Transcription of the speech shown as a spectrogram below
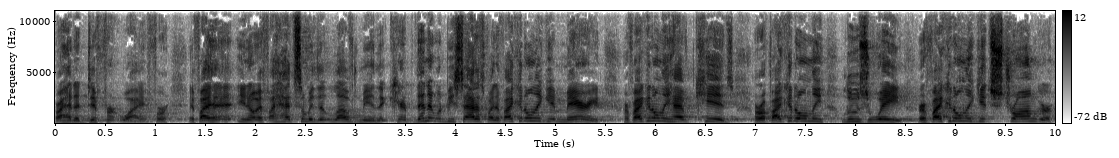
or I had a different wife or if I, you know, if I had somebody that loved me and that cared. Then it would be satisfied if I could only get married or if I could only have kids or if I could only lose weight or if I could only get stronger.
